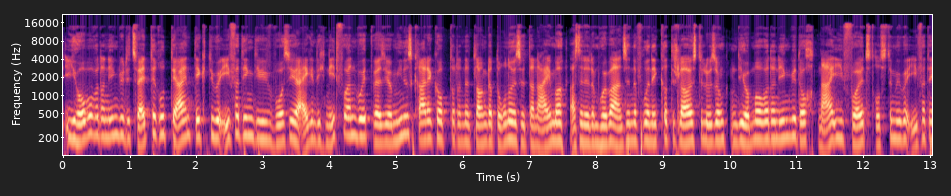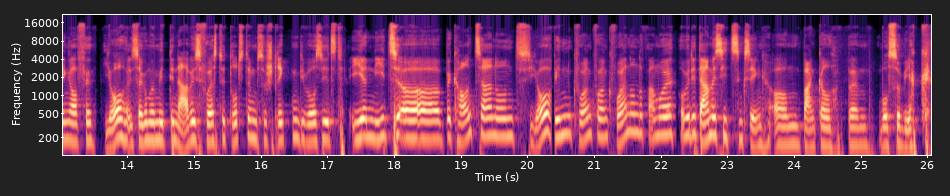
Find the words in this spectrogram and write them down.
Ich habe aber dann irgendwie die zweite Route auch entdeckt über Everding, die was ich ja eigentlich nicht fahren wollte, weil sie ja Minusgrade gehabt hat und entlang der Donau ist halt dann auch immer, weiß ich nicht, um halb eins in der Früh nicht gerade die schlaueste Lösung. Und ich habe mir aber dann irgendwie gedacht, nein, ich fahre jetzt trotzdem über Everding auf. Ja, ich sage mal, mit den Navis fahrst du halt trotzdem so Strecken, die was jetzt eher nicht äh, bekannt sind und ja, bin gefahren, gefahren, gefahren und auf einmal habe ich die Dame sitzen gesehen am Bankerl beim Wasserwerk.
